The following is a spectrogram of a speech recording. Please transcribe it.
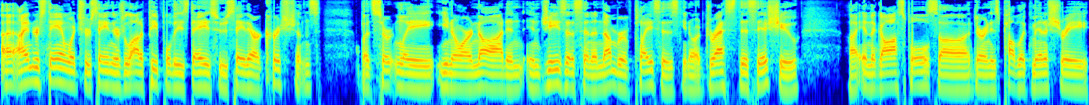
I understand what you're saying. There's a lot of people these days who say they are Christians, but certainly, you know, are not. And, and Jesus, in a number of places, you know, addressed this issue uh, in the Gospels uh, during his public ministry.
